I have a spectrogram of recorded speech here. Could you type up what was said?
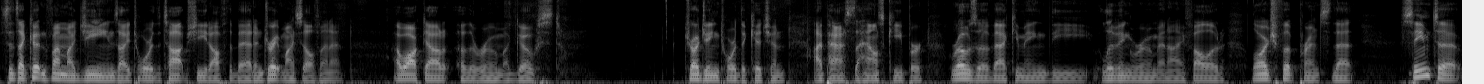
Since I couldn't find my jeans, I tore the top sheet off the bed and draped myself in it. I walked out of the room a ghost. Trudging toward the kitchen, I passed the housekeeper, Rosa vacuuming the living room, and I followed large footprints that seemed to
